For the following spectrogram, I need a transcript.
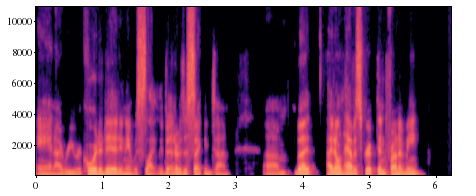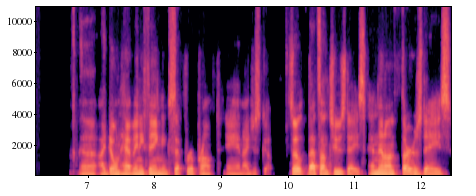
And I re recorded it and it was slightly better the second time. Um, but I don't have a script in front of me. Uh, I don't have anything except for a prompt and I just go. So that's on Tuesdays. And then on Thursdays,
